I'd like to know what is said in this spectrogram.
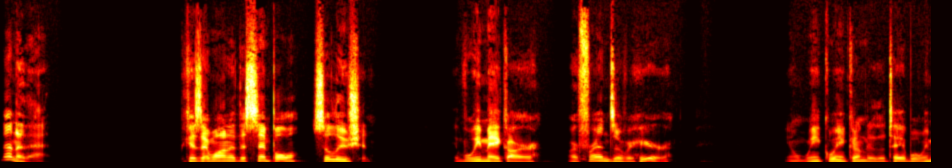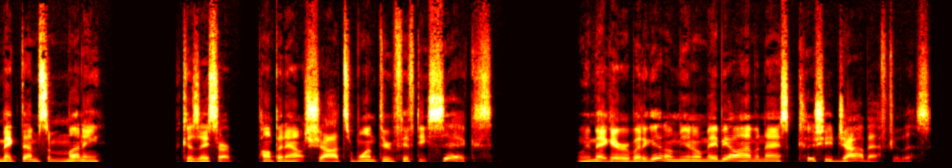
None of that. Because they wanted the simple solution. If we make our, our friends over here, you know, wink, wink under the table, we make them some money because they start pumping out shots one through 56. We make everybody get them, you know, maybe I'll have a nice, cushy job after this.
